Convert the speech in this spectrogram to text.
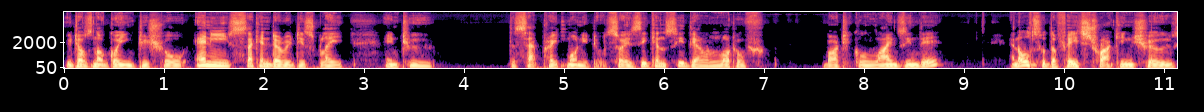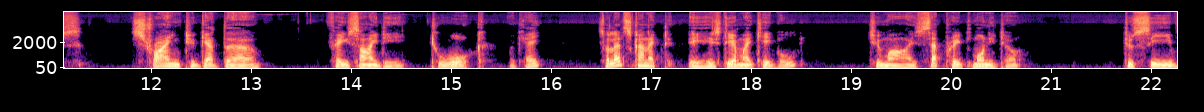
it was not going to show any secondary display into the separate monitor. So as you can see there are a lot of vertical lines in there. And also the face tracking shows it's trying to get the face id to work okay? So let's connect a hdmi cable to my separate monitor to see if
